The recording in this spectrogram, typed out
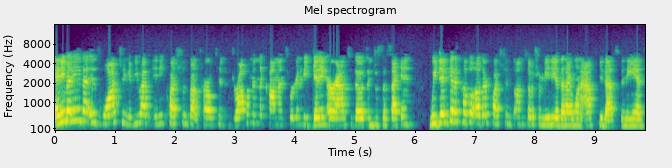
Anybody that is watching, if you have any questions about Tarleton, drop them in the comments. We're going to be getting around to those in just a second. We did get a couple other questions on social media that I want to ask you, Destiny. And,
